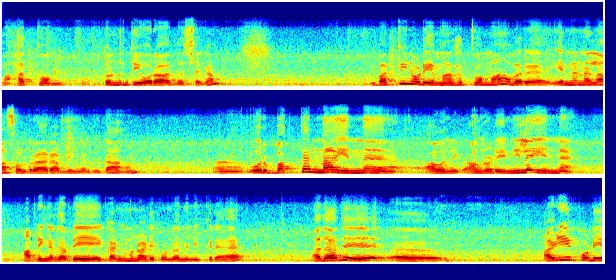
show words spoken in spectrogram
மகத்துவம் தொண்ணூற்றி ஓராவது தசகம். பக்தியினுடைய மகத்துவமாக அவர் என்னென்னலாம் சொல்கிறாரு அப்படிங்கிறது தான் ஒரு பக்தன்னா என்ன அவனுக்கு அவனுடைய நிலை என்ன அப்படிங்கிறத அப்படியே கண் முன்னாடி கொண்டு வந்து நிற்கிறார் அதாவது அழியக்கூடிய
